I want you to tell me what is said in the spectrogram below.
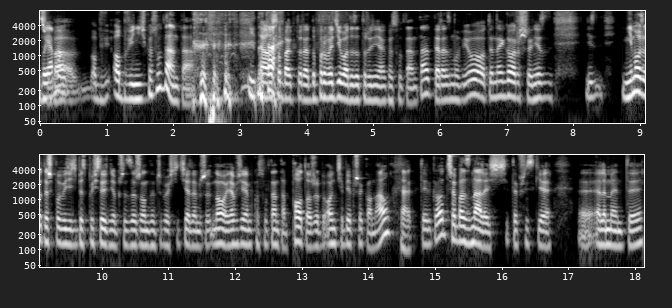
Bo Trzeba ja mam... obwinić konsultanta. I ta no tak. osoba, która doprowadziła do zatrudnienia konsultanta, teraz mówi, o, ty najgorszy. Nie, nie, nie, może też powiedzieć bezpośrednio przed zarządem czy właścicielem, że no, ja wziąłem konsultanta po to, żeby on ciebie przekonał, tak. tylko trzeba znaleźć te wszystkie e, elementy,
